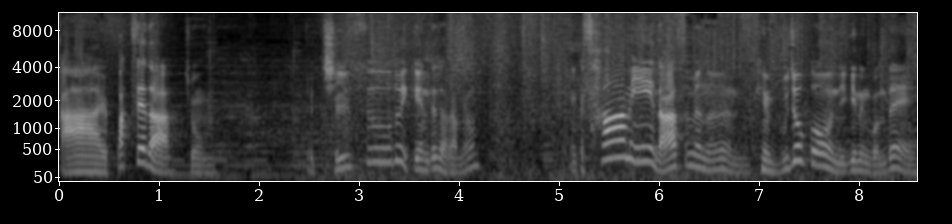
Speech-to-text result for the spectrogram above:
아 빡세다 좀. 질 수도 있겠는데 잘하면? 그러니까 3이 나왔으면은 그냥 무조건 이기는 건데.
